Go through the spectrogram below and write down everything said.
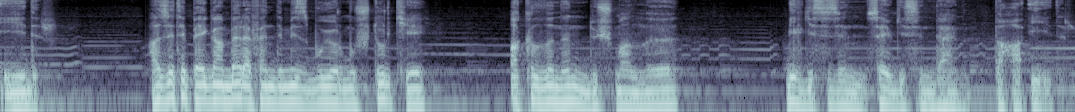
iyidir. Hz. Peygamber Efendimiz buyurmuştur ki, akıllının düşmanlığı bilgisizin sevgisinden daha iyidir.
